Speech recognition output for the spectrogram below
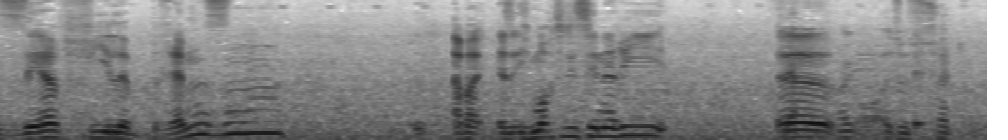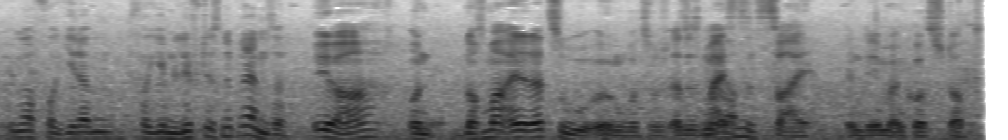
sehr viele Bremsen, aber also ich mochte die Szenerie. Äh, Also es hat immer vor jedem, vor jedem Lift ist eine Bremse. ja, und nochmal eine dazu irgendwo zu. Also es meistens sind es zwei, in denen man kurz stoppt.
